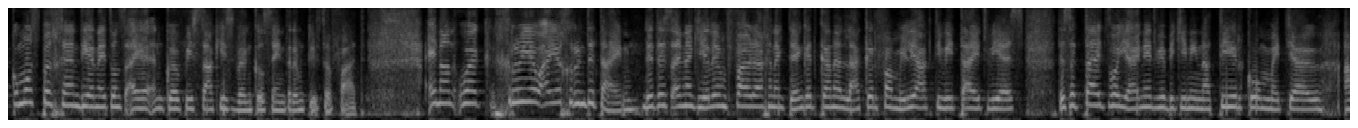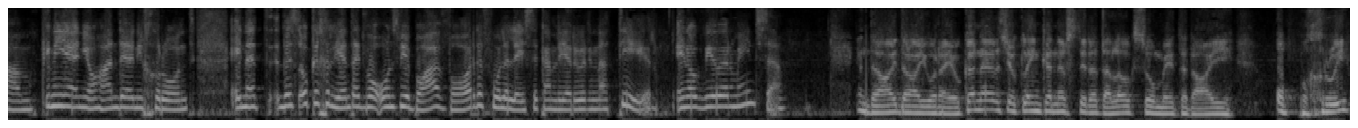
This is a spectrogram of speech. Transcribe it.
kom ons begin deur net ons eie inkopies sakkies winkelsentrum toe te vat. En dan ook groei jou eie groentetuin. Dit is eintlik heel eenvoudig en ek dink dit kan 'n lekker familieaktiwiteit wees. Dis 'n tyd waar jy net weer bietjie in die natuur kom met jou um knieë en jou hande in die grond en dit dis ook 'n geleentheid waar ons weer baie waardevolle lesse kan leer oor die natuur en ook weer oor mense. En daai daai oor jou kinders, jou kleinkinders, dit dat hulle ook so met daai opgroei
